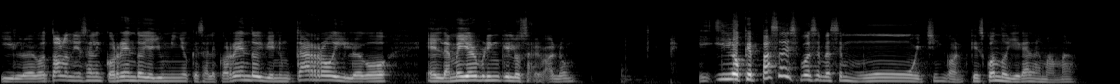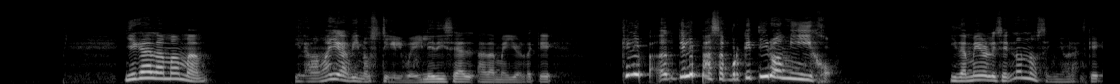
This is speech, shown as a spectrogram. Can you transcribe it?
y luego todos los niños salen corriendo y hay un niño que sale corriendo y viene un carro y luego el de Mayor brinca y lo salva, ¿no? Y, lo que pasa después se me hace muy chingón, que es cuando llega la mamá. Llega la mamá y la mamá llega bien hostil, güey, y le dice a, a Mayor de que, ¿qué le, ¿qué le pasa? ¿Por qué tiro a mi hijo? Y Damero le dice, no, no, señora, es que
